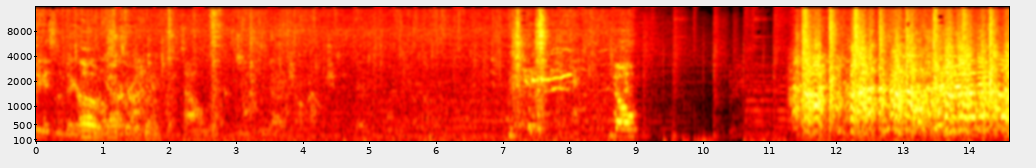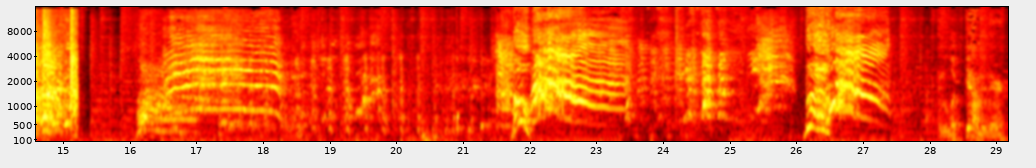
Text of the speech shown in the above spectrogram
we get to the bigger Oh, one, I'll gotcha, start grinding okay. into the towel. No. Move! and look down in there,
